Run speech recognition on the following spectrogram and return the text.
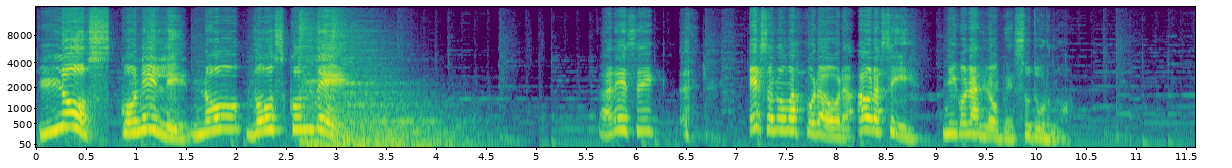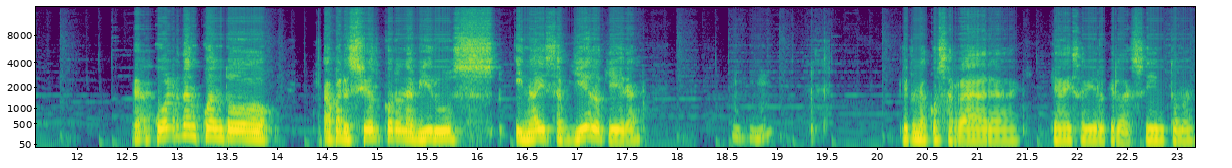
Los con L, no dos con D. Parece... Eso no más por ahora. Ahora sí, Nicolás López, su turno. ¿Recuerdan cuando apareció el coronavirus y nadie sabía lo que era? Que era una cosa rara, que nadie sabía lo que eran los síntomas.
